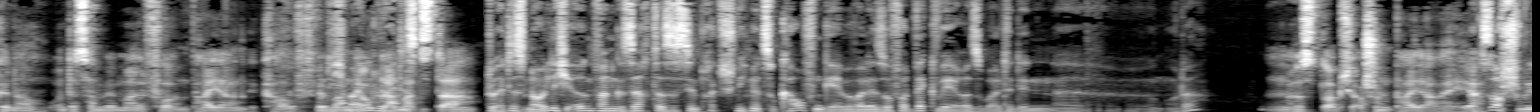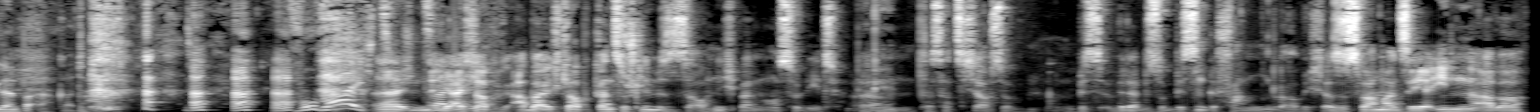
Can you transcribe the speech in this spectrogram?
Genau, und das haben wir mal vor ein paar Jahren gekauft. Wir waren meine, auch damals hättest, da. Du hättest neulich irgendwann gesagt, dass es den praktisch nicht mehr zu kaufen gäbe, weil er sofort weg wäre, sobald er den, äh, oder? Das ist, glaube ich, auch schon ein paar Jahre her. Das ist auch schon wieder ein paar, oh Gott. Wo war ich? Äh, ja, ich glaube, aber ich glaube, ganz so schlimm ist es auch nicht beim Ensolit. Okay. Ähm, das hat sich auch so bis, wieder so ein bisschen gefangen, glaube ich. Also es war mal sehr innen, aber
